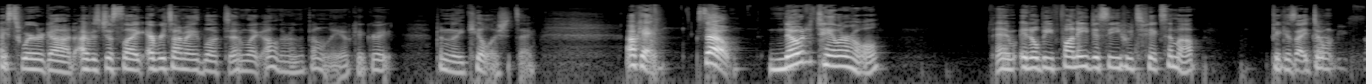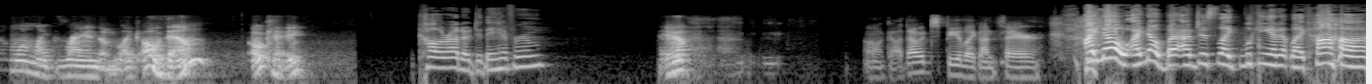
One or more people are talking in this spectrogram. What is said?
I swear to God, I was just like, every time I looked, I'm like, oh, they're on the penalty. Okay, great, penalty kill, I should say. Okay, so no to Taylor Hall, and it'll be funny to see who picks him up because I don't. someone like random, like, oh, them? Okay. Colorado, do they have room? Yep. oh god, that would just be like unfair. I know, I know, but I'm just like looking at it like, haha,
